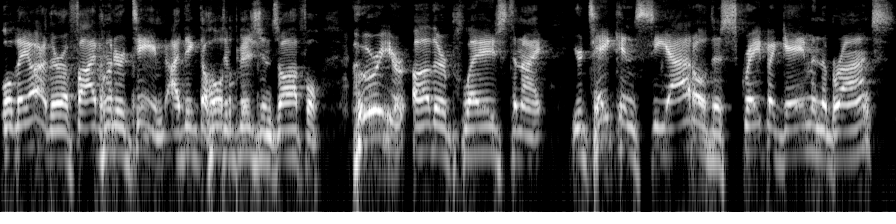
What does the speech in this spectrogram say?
Well, they are. They're a 500 team. I think the whole division's awful. Who are your other plays tonight? You're taking Seattle to scrape a game in the Bronx.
